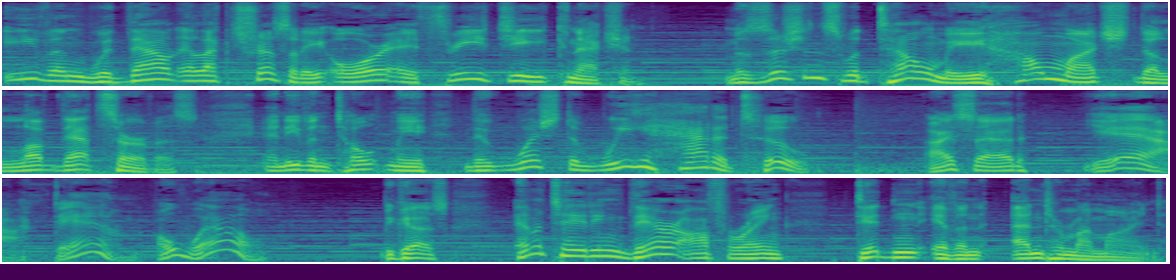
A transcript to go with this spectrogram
even without electricity or a 3G connection. Musicians would tell me how much they loved that service and even told me they wished that we had it too. I said, Yeah, damn, oh well. Because imitating their offering didn't even enter my mind.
